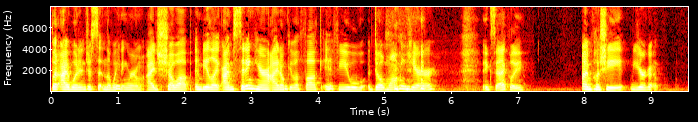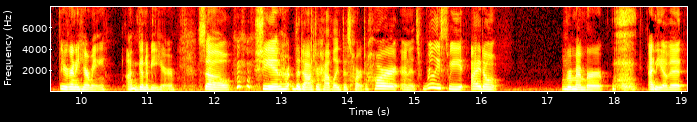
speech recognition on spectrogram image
But I wouldn't just sit in the waiting room. I'd show up and be like, I'm sitting here. I don't give a fuck if you don't want me here. Exactly. I'm pushy. You're go- you're gonna hear me. I'm gonna be here. So she and her, the doctor have like this heart to heart, and it's really sweet. I don't remember any of it.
